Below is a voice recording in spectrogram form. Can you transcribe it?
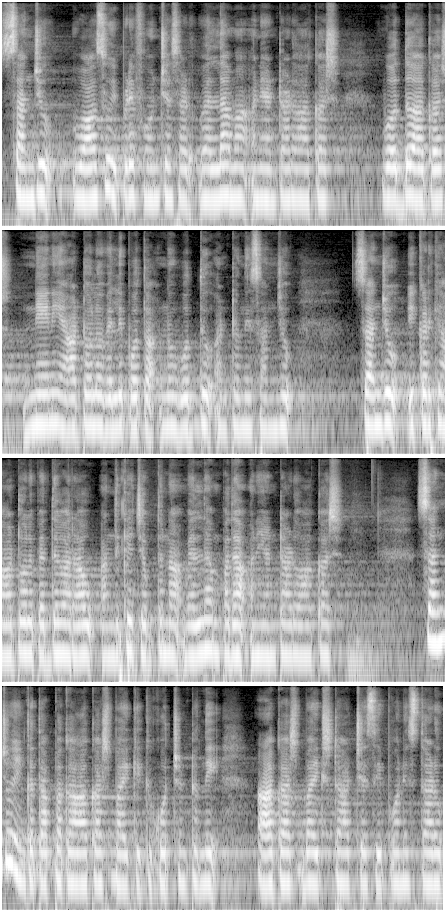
సంజు వాసు ఇప్పుడే ఫోన్ చేశాడు వెళ్దామా? అని అంటాడు ఆకాష్. వద్దు ఆకాష్ నేనే ఆటోలో వెళ్ళిపోతా నువ్వు వద్దు అంటుంది సంజు. సంజు ఇక్కడికి ఆటోలు పెద్దగా రావు అందుకే చెప్తున్నా వెళ్దాం పదా అని అంటాడు ఆకాష్. సంజు ఇంక తప్పక ఆకాష్ బైక్ ఎక్కి కూర్చుంటుంది. ఆకాష్ బైక్ స్టార్ట్ చేసి పోనిస్తాడు.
